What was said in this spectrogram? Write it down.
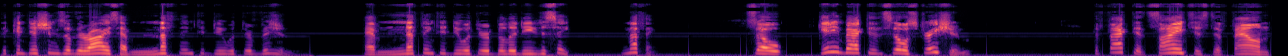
the conditions of their eyes have nothing to do with their vision, have nothing to do with their ability to see. Nothing. So, getting back to this illustration, the fact that scientists have found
